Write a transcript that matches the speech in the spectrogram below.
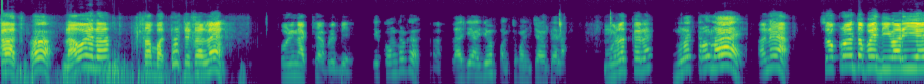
હાથ. હા. ના હોય બધા ટેટા લે ફોડી નાખીએ આપણે બે. એક કામ કર કે આજે લાજી પંચો પંચાવન પેલા. મુહૂર્ત કરે? મુરત કરો લાય. અને છોકરો તો ભાઈ દિવાળી એ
